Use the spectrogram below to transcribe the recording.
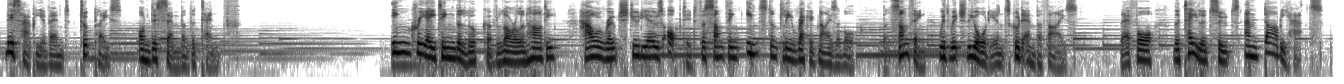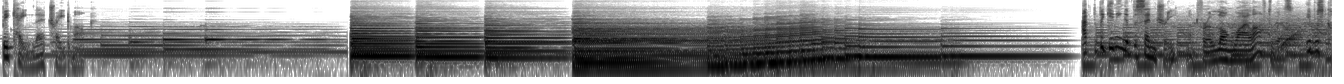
This happy event took place on December the 10th. In creating the look of Laurel and Hardy, Hal Roach Studios opted for something instantly recognisable, but something with which the audience could empathise. Therefore, the tailored suits and derby hats became their trademark. At the beginning of the century, for a long while afterwards, it was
